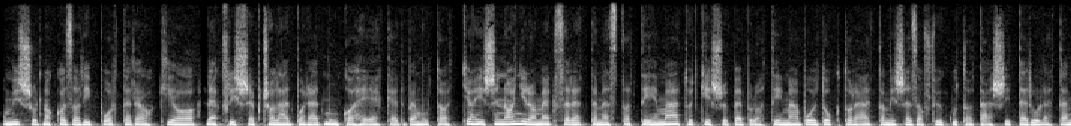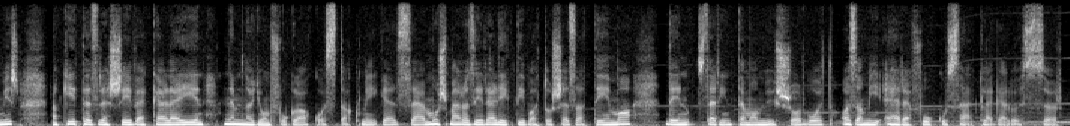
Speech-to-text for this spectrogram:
a műsornak az a riportere, aki a legfrissebb családbarát munkahelyeket bemutatja, és én annyira megszerettem ezt a témát, hogy később ebből a témából doktoráltam, és ez a fő kutatási területem is. A 2000-es évek elején nem nagyon foglalkoztak még ezzel. Most már azért elég divatos ez a téma, de én szerintem a műsor volt az, ami erre fókuszált legelőször.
